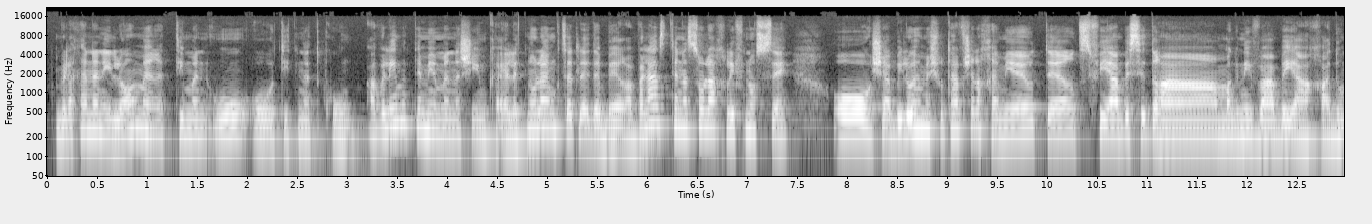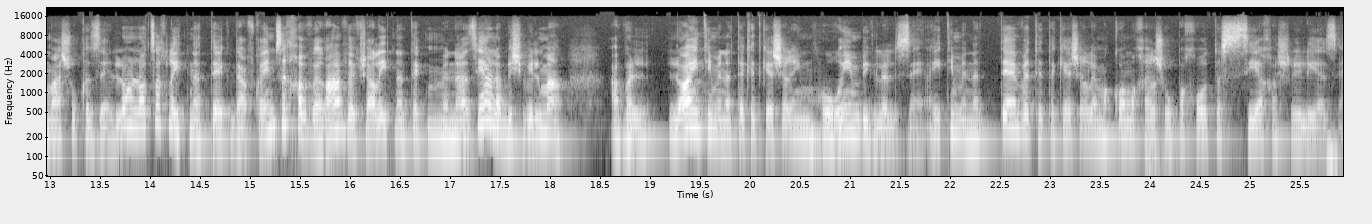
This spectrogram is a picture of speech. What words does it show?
ולכן אני לא אומרת תימנעו או תתנתקו, אבל אם אתם עם אנשים כאלה, תנו להם קצת לדבר, אבל אז תנסו להחליף נושא, או שהבילוי המשותף שלכם יהיה יותר צפייה בסדרה מגניבה ביחד, או משהו כזה. לא, לא צריך להתנתק דווקא. אם זה חברה ואפשר להתנתק ממנה, אז יאללה, בשביל מה? אבל לא הייתי מנתקת קשר עם הורים בגלל זה, הייתי מנתבת את הקשר למקום אחר שהוא פחות השיח השלילי הזה.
